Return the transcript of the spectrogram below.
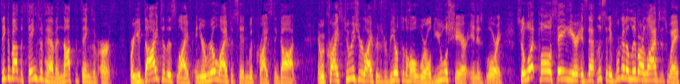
Think about the things of heaven, not the things of earth. For you died to this life, and your real life is hidden with Christ in God. And when Christ, who is your life, is revealed to the whole world, you will share in his glory. So, what Paul is saying here is that, listen, if we're going to live our lives this way,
